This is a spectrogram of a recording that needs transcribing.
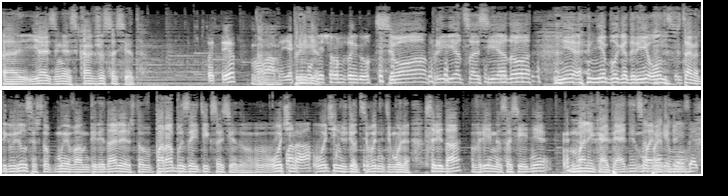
Э, я извиняюсь, как же сосед? Сосед? Ну Да, ладно, я к нему привет. вечером зайду. Все, привет соседу. Не, не благодари. Он специально договорился, чтобы мы вам передали, что пора бы зайти к соседу. Очень, Пора. очень ждет. Сегодня, тем более, среда, время соседнее. Маленькая пятница, Маленькая поэтому... пятница.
